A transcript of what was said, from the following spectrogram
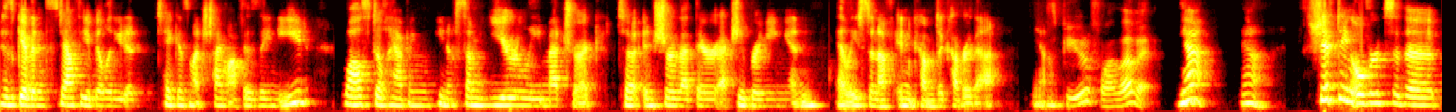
has given staff the ability to take as much time off as they need while still having you know some yearly metric to ensure that they're actually bringing in at least enough income to cover that. Yeah. It's beautiful. I love it. Yeah. Yeah. Shifting over to the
